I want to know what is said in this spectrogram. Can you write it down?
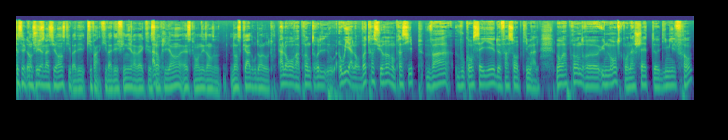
Ça, c'est le conseiller en assurance qui va, dé- qui, enfin, qui va définir avec son Alors- client est-ce qu'on est dans, dans ce cadre ou dans l'autre. Alors on va prendre oui, alors votre assureur en principe va vous conseiller de façon optimale. Mais on va prendre euh, une montre qu'on achète euh, 10 000 francs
